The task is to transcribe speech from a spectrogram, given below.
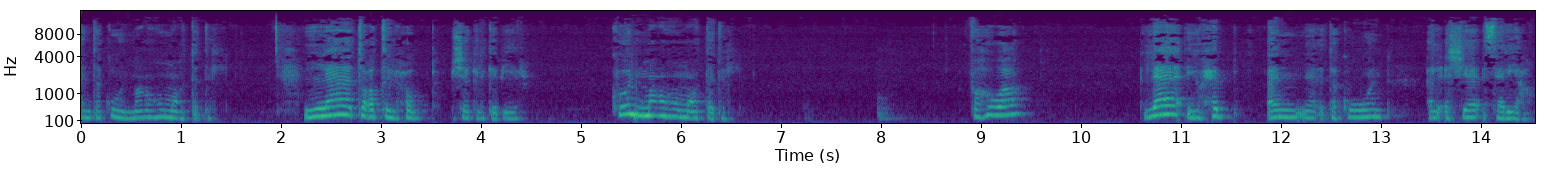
أن تكون معه معتدل. لا تعطي الحب بشكل كبير. كن معه معتدل. فهو لا يحب أن تكون الأشياء سريعة.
